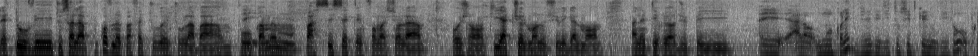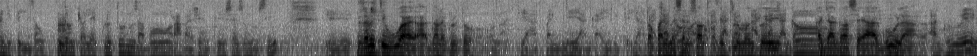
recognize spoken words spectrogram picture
les TV, tout ça là. Pourquoi vous n'avez pas fait tout un tour là-bas pour quand même passer cette information-là aux gens qui actuellement nous suivent également à l'intérieur du pays? Et alors, mon collègue vient de dire tout de suite que nous vivons auprès du paysan. Hmm. Donc, les clôtures, nous avons ravagé un peu ces zones aussi. vous avez été où dans les clôtures On a été à Palimé, y a Donc, Palimé, c'est le centre ville, tout le monde peut y Kadjagan, c'est à Agou, là. À Agou, oui.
